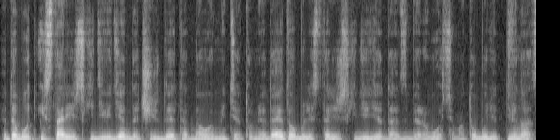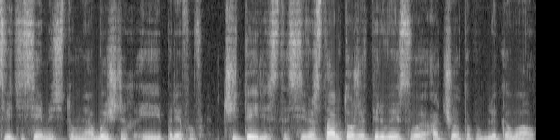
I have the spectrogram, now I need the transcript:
Это будет исторический дивиденд от череды от одного эмитента. У меня до этого были исторические дивиденды от Сбера 8, а то будет 12. Видите, 70 у меня обычных и префов 400. Северсталь тоже впервые свой отчет опубликовал.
